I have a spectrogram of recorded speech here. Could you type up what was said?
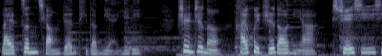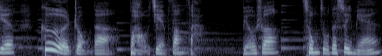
来增强人体的免疫力，甚至呢还会指导你啊学习一些各种的保健方法，比如说充足的睡眠，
